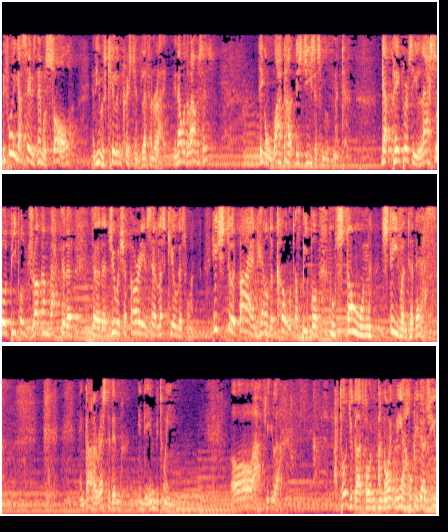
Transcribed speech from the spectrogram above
before he got saved, his name was Saul, and he was killing Christians left and right. Isn't that what the Bible says? He gonna wipe out this Jesus movement. Got papers, he lassoed people, drug them back to the, to the Jewish authority and said, let's kill this one. He stood by and held the coat of people who stoned Stephen to death. And God arrested him in the in between. Oh, I feel like. I told you God's going to anoint me. I hope He does you.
